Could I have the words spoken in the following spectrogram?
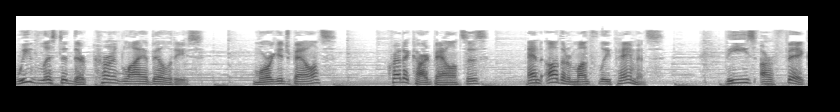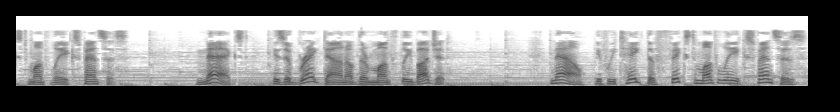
we've listed their current liabilities, mortgage balance, credit card balances, and other monthly payments. These are fixed monthly expenses. Next is a breakdown of their monthly budget. Now, if we take the fixed monthly expenses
